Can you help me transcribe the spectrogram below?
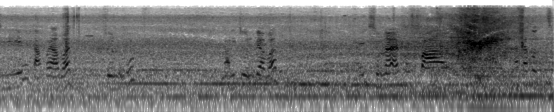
জিরিয়ে তারপরে আবার চলবো। গাড়ি চলবে আবার। এই সোনা এখন পা আশা করছি।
